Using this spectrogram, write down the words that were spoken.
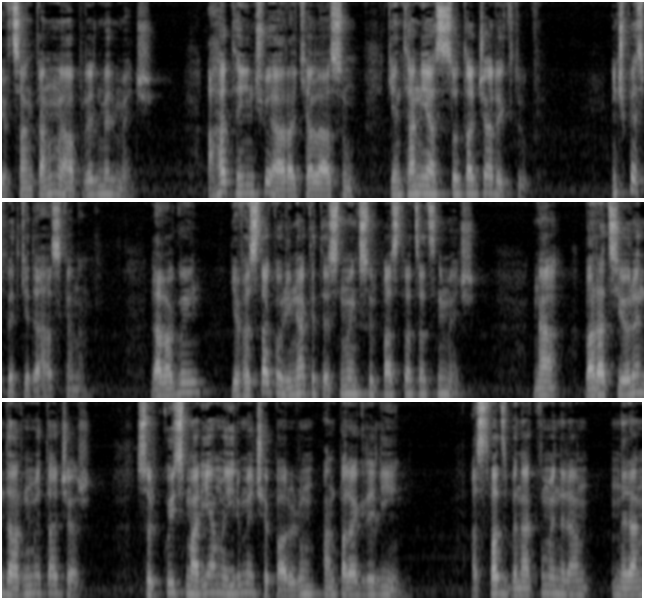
եւ ցանկանում է ապրել մեր մեջ։ Ահա թե ինչու է առաքյալը ասում. «Կենթանի Աստծո տաճար եք դուք»։ Ինչպես պետք է դա հասկանանք։ Լավագույն եւ հստակ օրինակը տեսնում ենք Սուրբ Աստվածածնի մեջ։ Նա բառացիորեն դառնում է տաճար։ Սուրբ Կույս Մարիամը իր մեջ է ապարուրում անպարագրելիին։ Աստված բնակվում է նրան նրան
